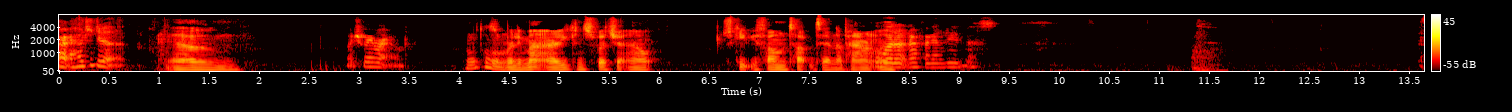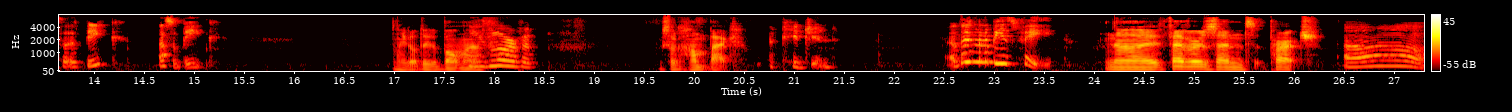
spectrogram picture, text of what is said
Alright, how'd you do it? Um, Which way around? it doesn't really matter. You can switch it out. Just keep your thumb tucked in, apparently. Oh, I don't know if I can do this. Is that his beak? That's a beak. I got to do the bottom half. He's more of a, Looks like a humpback. a pigeon. Are those going to be his feet? No, feathers and perch. Oh.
